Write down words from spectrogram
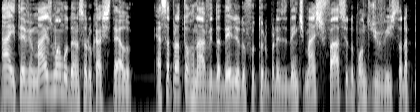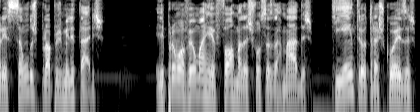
Ah, e teve mais uma mudança do Castelo. Essa para tornar a vida dele e do futuro presidente mais fácil do ponto de vista da pressão dos próprios militares. Ele promoveu uma reforma das Forças Armadas que, entre outras coisas,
